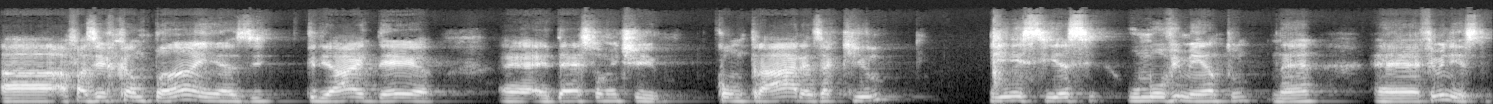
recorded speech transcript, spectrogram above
a, a fazer campanhas e criar ideia, é, ideias totalmente contrárias àquilo, e inicia-se um movimento, né, é, feminista.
